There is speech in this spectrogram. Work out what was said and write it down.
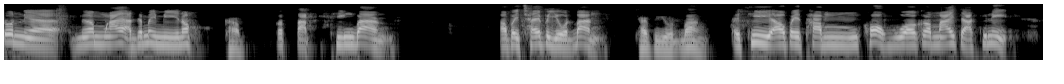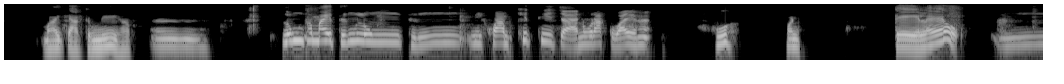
ต้นเนี่ย เนื้อไม้อาจจะไม่มีเนาะครับ ก็ตัดทิ้งบ้าง เอาไปใช้ประโยชน์บ้าง ใช้ประโยชน์บ้าง ไอ้ที่เอาไปทำคอกวัวก็ไม้จากที่นี่ไม้จากตรงนี้ครับ เออลุงทำไมถึงลุงถึงมีความคิดที่จะอนุรักษ์ไว้ฮะโอ้มันเก่แล้วอืม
